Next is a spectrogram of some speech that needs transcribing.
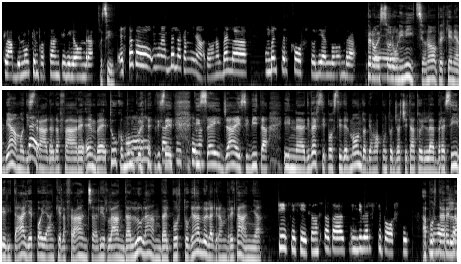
club molto importanti di Londra. Sì. È stata una bella camminata, una bella un bel percorso lì a Londra. Però eh, è solo un inizio, no? Perché ne abbiamo di certo. strada da fare. E beh, tu comunque eh, ti, sei, ti, sei, già esibita in diversi posti del mondo. Abbiamo appunto già citato il Brasile, l'Italia e poi anche la Francia, l'Irlanda, l'Olanda, il Portogallo e la Gran Bretagna. Sì, sì, sì, sono stata in diversi posti a portare la,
